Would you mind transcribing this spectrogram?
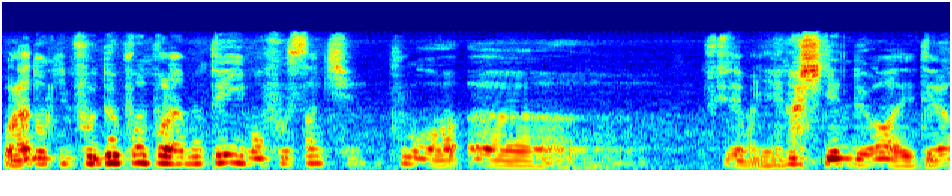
Voilà, donc il me faut 2 points pour la montée, il m'en faut 5 pour... Euh... Excusez-moi, il y avait ma chienne dehors, elle était là.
